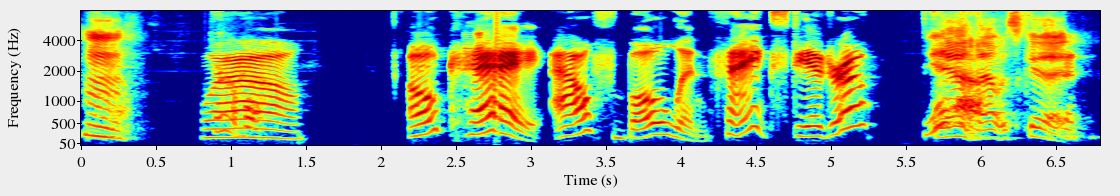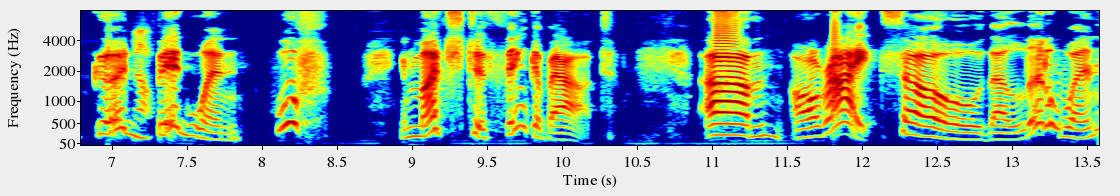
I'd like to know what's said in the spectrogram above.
Hmm. Wow. Okay, Alf Bolin. Thanks, Deidre. Yeah. that was A good. good Yeah. big one. Whew. Much to think about. Um, all right. So the little one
